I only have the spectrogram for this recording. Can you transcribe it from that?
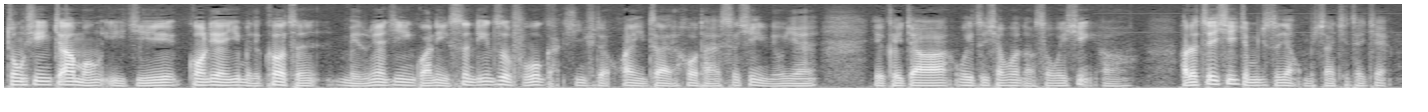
中心加盟以及光电医美的课程、美容院经营管理、私人定制服务感兴趣的，欢迎在后台私信留言，也可以加未知相锋老师微信啊。好的，这期节目就是这样，我们下期再见。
